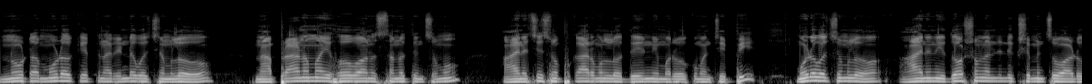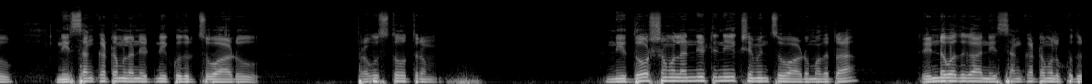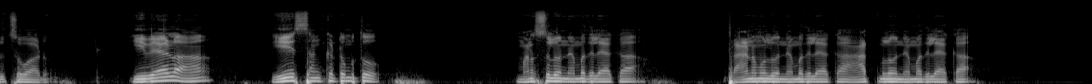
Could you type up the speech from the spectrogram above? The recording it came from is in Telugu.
నూట మూడవ కీర్తన రెండవ వచనంలో నా ప్రాణమై హోవాను సన్నతించము ఆయన చేసిన ఉపకారముల్లో దేన్ని మరొకమని చెప్పి మూడవ వచనంలో ఆయన నీ దోషములన్నింటినీ క్షమించువాడు నీ సంకటములన్నింటినీ కుదుర్చువాడు. ప్రభు స్తోత్రం. నీ దోషములన్నిటినీ క్షమించువాడు మొదట రెండవదిగా నీ సంకటములు కుదుర్చువాడు. ఈవేళ ఏ సంకటముతో మనసులో నెమ్మది లేక ప్రాణములో నెమ్మది లేక ఆత్మలో నెమ్మది లేక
